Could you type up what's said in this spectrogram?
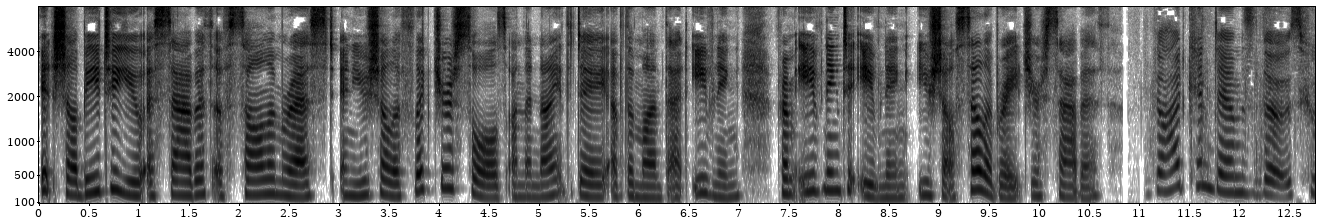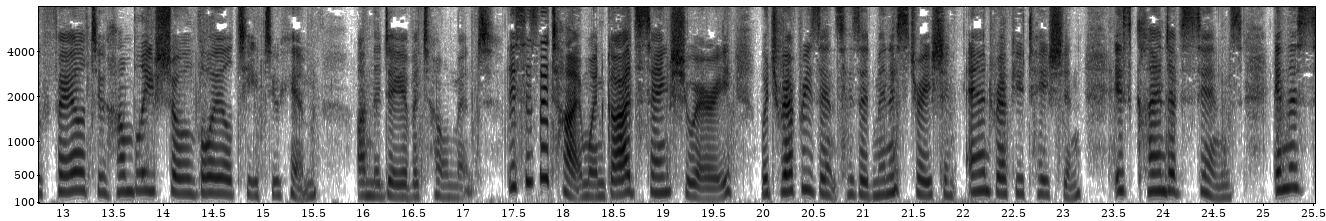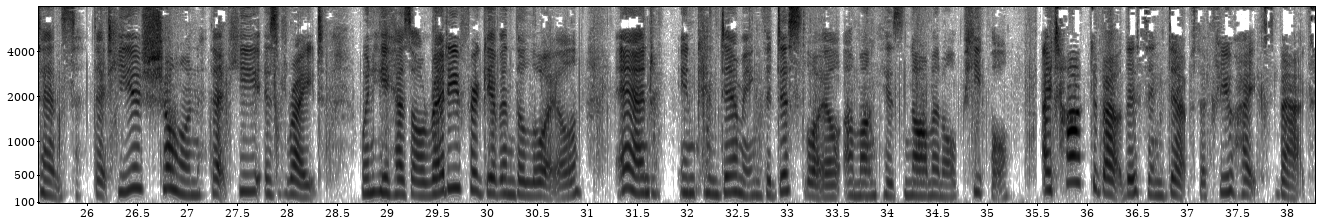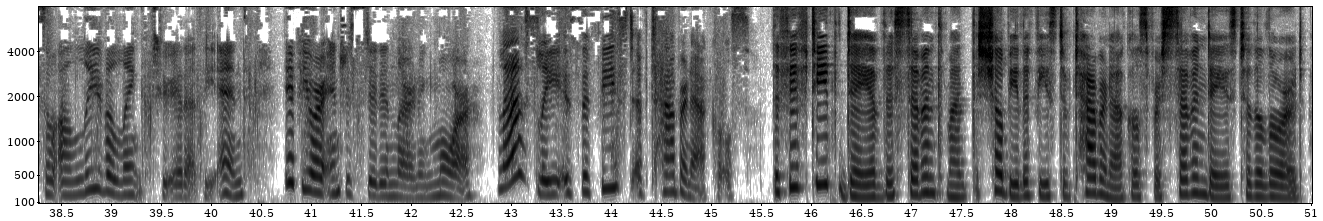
It shall be to you a Sabbath of solemn rest, and you shall afflict your souls on the ninth day of the month at evening. From evening to evening you shall celebrate your Sabbath. God condemns those who fail to humbly show loyalty to Him on the Day of Atonement. This is the time when God's sanctuary, which represents His administration and reputation, is cleansed of sins in the sense that He is shown that He is right when He has already forgiven the loyal and in condemning the disloyal among His nominal people. I talked about this in depth a few hikes back, so I'll leave a link to it at the end if you are interested in learning more. Lastly is the Feast of Tabernacles. The fifteenth day of this seventh month shall be the Feast of Tabernacles for seven days to the Lord.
